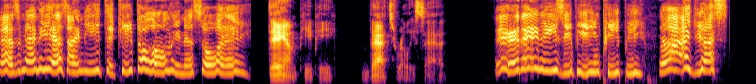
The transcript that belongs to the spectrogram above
As many as I need to keep the loneliness away. Damn, PP. That's really sad. It ain't easy being peepee. I just.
